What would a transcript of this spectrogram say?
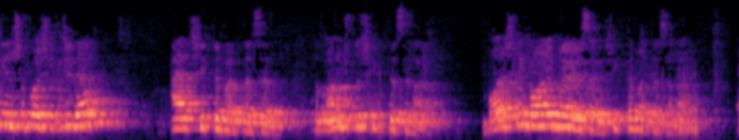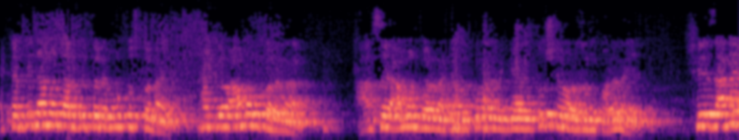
তিনশো পঁয়ষট্টিটা আয়াত শিখতে পারতেছেন। মানুষ তো শিখতেছে না। বয়স কিন্তু অনেক হয়ে গেছে, শিখতে পারতেছে না। একটা বিধানও তার ভিতরে মুখস্থ নাই, থাকলেও আমল করে না। আছে, আমল করে না কারণ কোরআনের জ্ঞান তো সে অর্জন করে নাই। সে জানে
